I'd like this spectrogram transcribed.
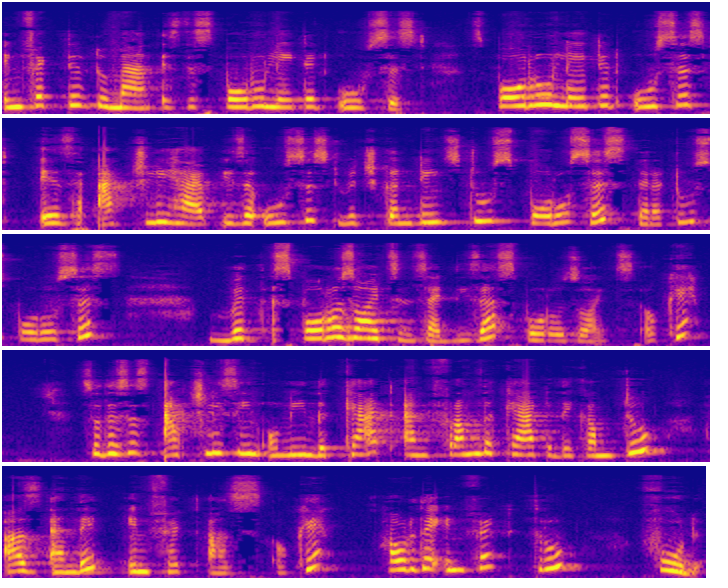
infective to man is the sporulated oocyst. Sporulated oocyst is actually have is a oocyst which contains two sporocysts. There are two sporocysts with sporozoites inside. These are sporozoites. Okay. So this is actually seen only in the cat, and from the cat they come to us and they infect us. Okay. How do they infect? Through food.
